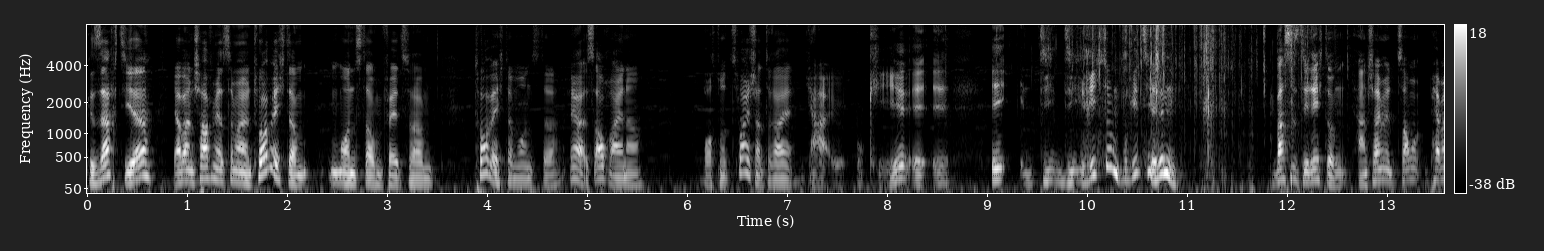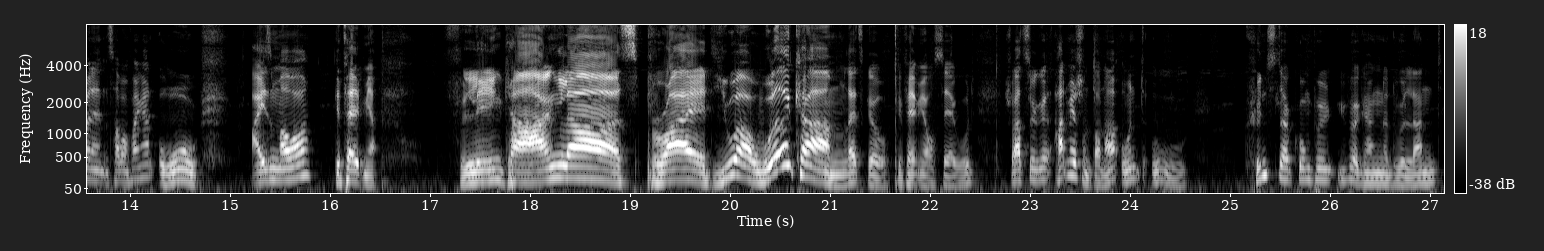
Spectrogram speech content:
gesagt hier, ja, wann schaffen wir jetzt mal ein Torwächtermonster auf dem Feld zu haben? Torwächtermonster, ja, ist auch einer. Brauchst nur zwei statt drei. Ja, okay. Äh, äh, äh, die, die Richtung, wo geht's hier hin? Was ist die Richtung? Anscheinend mit Zauber, permanenten Zauberfangern. Oh, Eisenmauer. Gefällt mir. Flinker Angler. Sprite. You are welcome. Let's go. Gefällt mir auch sehr gut. Schwarzhügel. Hatten wir schon Donner. Und, uh, Künstlerkumpel, übergangener Duellant.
